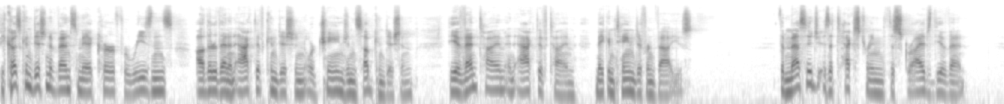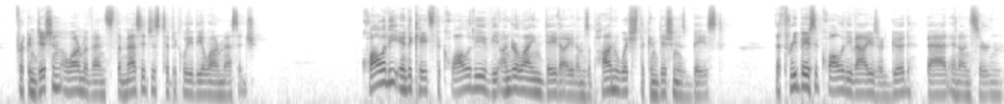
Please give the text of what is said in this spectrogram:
Because condition events may occur for reasons other than an active condition or change in subcondition, the event time and active time may contain different values. The message is a text string that describes the event. For condition alarm events, the message is typically the alarm message. Quality indicates the quality of the underlying data items upon which the condition is based. The three basic quality values are good, bad, and uncertain.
